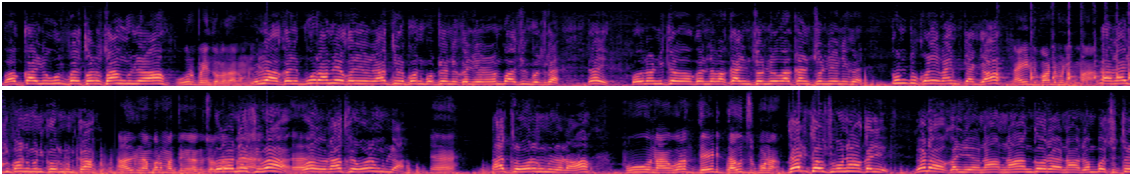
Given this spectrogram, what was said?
வாக்காளி ஊர் போய் சொல்ல தாங்க முடியலடா. ஊர் பையன் முடியும் இல்ல கல்வி பூராமே கல்வி ராத்திரியில் போன் போட்டு நீ கல்வி ரொம்ப அசிங்க போச்சுக்க ஏய் ஒரு நிக்க கொஞ்சம் வக்காலின்னு சொல்லி வக்காலின்னு சொல்லி நீங்க குண்டு கொலை வாங்கிட்டாங்க நைட்டு பாண்டு மணிக்குமா நான் நைட்டு பன்னெண்டு மணிக்கு ஒரு மணிக்கா. அதுக்கு நம்பர் மாத்துவீங்களாங்க ஒரு என்ன சிவா ராத்திரியில் உறங்க முடியல. ராத்திரியில் உறங்க முடியலடா. பூ நாங்கள் பூரா தேடி தவிச்சு போனோம். தேடி தவிச்சு போனா கல்வி ஏடா கல்வி நான் நான் அங்கே வர நான் ரொம்ப சுற்று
